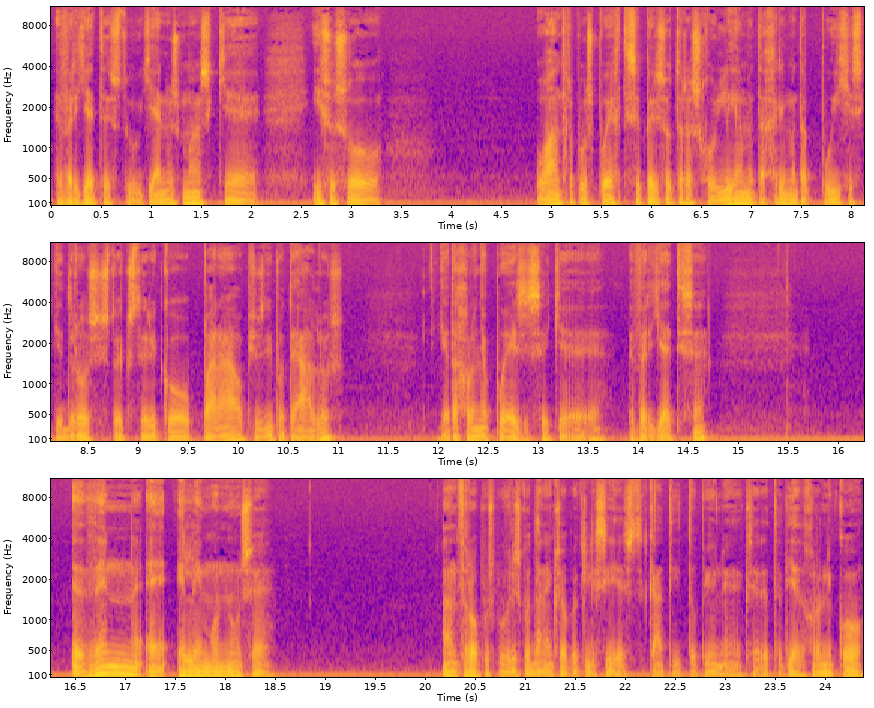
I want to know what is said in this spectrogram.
ευεργέτες του γένους μας και ίσως ο, ο άνθρωπος που έχτισε περισσότερα σχολεία με τα χρήματα που είχε συγκεντρώσει στο εξωτερικό παρά οποιοδήποτε άλλος για τα χρόνια που έζησε και ευεργέτησε δεν ε, ελεημονούσε ανθρώπους που βρίσκονταν έξω από εκκλησίες. Κάτι το οποίο είναι ξέρετε διαχρονικό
